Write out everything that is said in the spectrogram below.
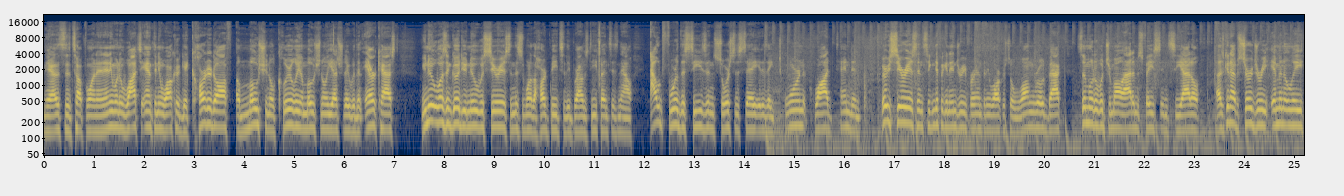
Yeah, this is a tough one. And anyone who watched Anthony Walker get carted off, emotional, clearly emotional yesterday with an air cast, you knew it wasn't good. You knew it was serious. And this is one of the heartbeats of the Browns defense is now out for the season. Sources say it is a torn quad tendon. Very serious and significant injury for Anthony Walker. So, long road back, similar to what Jamal Adams faced in Seattle. Uh, he's going to have surgery imminently.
